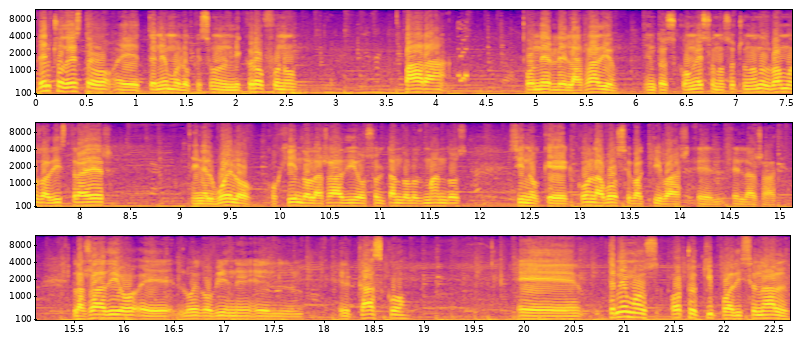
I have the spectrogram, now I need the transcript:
dentro de esto tenemos lo que son el micrófono para ponerle la radio. Entonces con eso nosotros no nos vamos a distraer en el vuelo, cogiendo la radio, soltando los mandos, sino que con la voz se va a activar la radio. La radio, eh, luego viene el, casco. Eh, tenemos otro equipo adicional,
